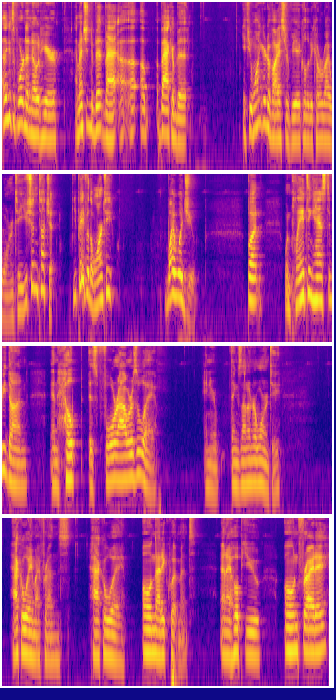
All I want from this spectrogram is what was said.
I think it's important to note here. I mentioned a bit back, uh, uh, back a bit if you want your device or vehicle to be covered by warranty, you shouldn't touch it. You paid for the warranty. Why would you? But when planting has to be done and help is four hours away and your thing's not under warranty, hack away, my friends. Hack away. Own that equipment. And I hope you own Friday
